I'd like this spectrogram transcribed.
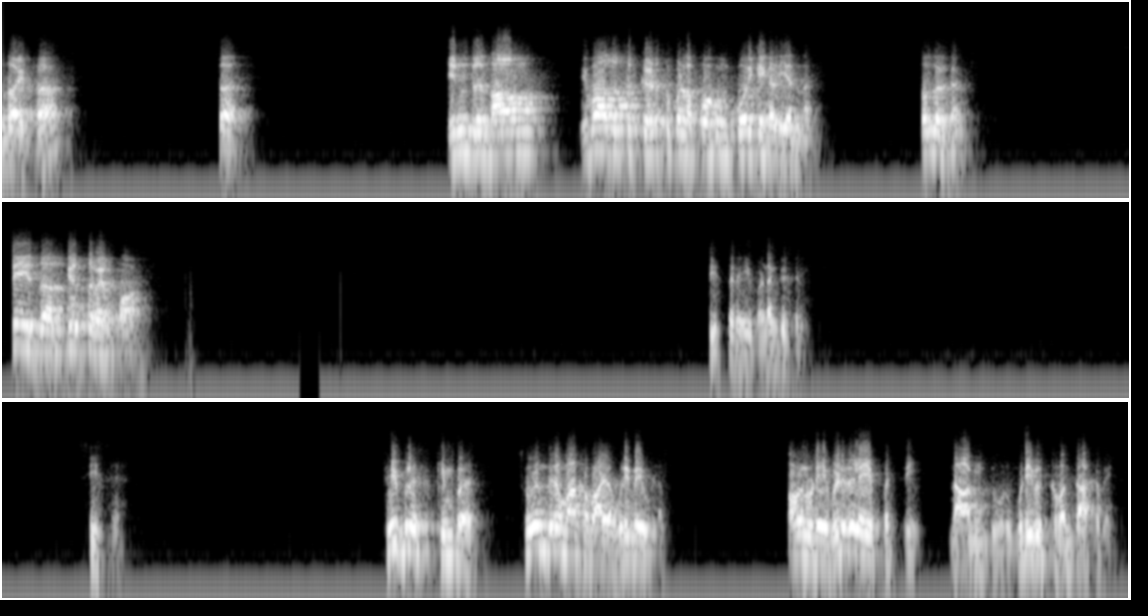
உண்டாயிற்றா? சார் இன்று நாம் விவாதத்துக்கு எடுத்துக்கொள்ள போகும் கோரிக்கைகள் என்ன? சொல்லுங்கள். சீசர் தீர்த்து வைப்பார் சீசரை வணங்குகிறேன் சீசர் கிம்பர் சுதந்திரமாக வாழ உரிமை உள்ளது அவனுடைய விடுதலையை பற்றி நாம் இன்று ஒரு முடிவுக்கு வந்தாக வேண்டும்.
